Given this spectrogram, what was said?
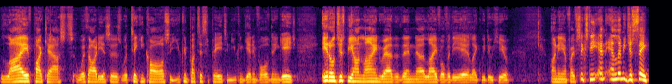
live podcasts with audiences, with taking calls, so you can participate and you can get involved and engage. It'll just be online rather than uh, live over the air like we do here on AM 560. And and let me just say,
